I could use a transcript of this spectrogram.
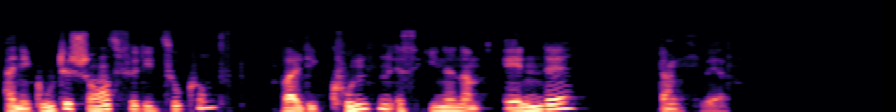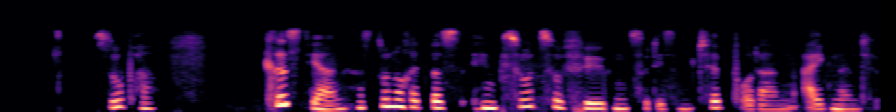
eine gute Chance für die Zukunft, weil die Kunden es ihnen am Ende danken werden. Super. Christian, hast du noch etwas hinzuzufügen zu diesem Tipp oder einen eigenen Tipp?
